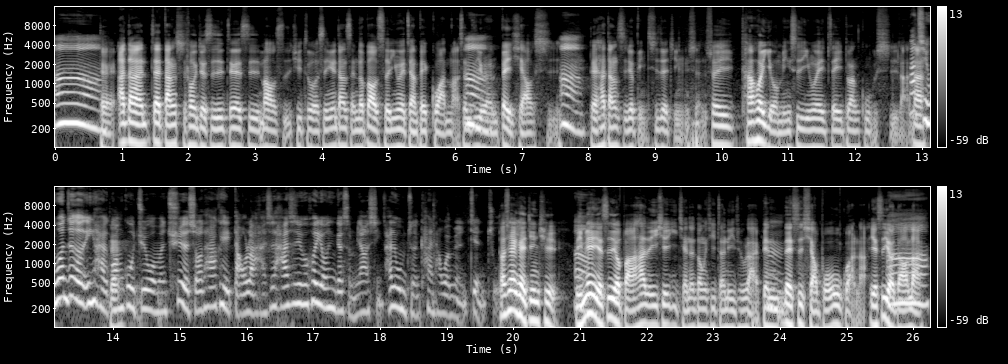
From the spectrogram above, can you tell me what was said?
嗯，对啊，当然在当时候就是这个是冒死去做的事，因为当时很多报社因为这样被关嘛，甚至有人被消失。嗯，对他当时就秉持着精神，所以他会有名是因为这一段故事啦。那请问这个英海关故居，我们去的时候，它可以导览，还是它是会用一个什么样的形式，还是我们只能看它外面的建筑？它现在可以进去，里面也是有把他的一些以前的东西整理出来，变类似小博物馆啦，也是有导览。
